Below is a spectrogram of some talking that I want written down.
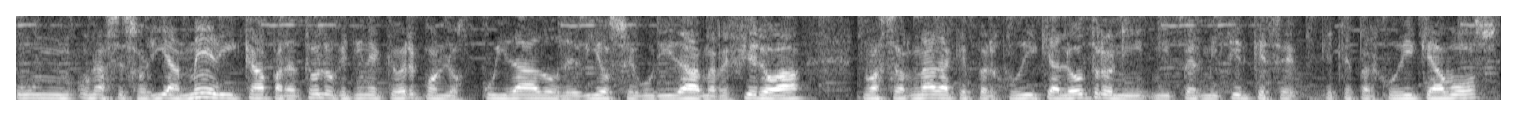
una asesoría médica para todo lo que tiene que ver con los cuidados de bioseguridad. Me refiero a no hacer nada que perjudique al otro ni, permitir que, se, que te perjudique a vos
